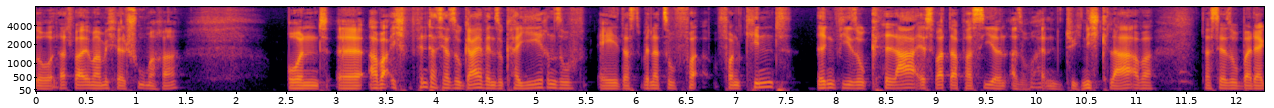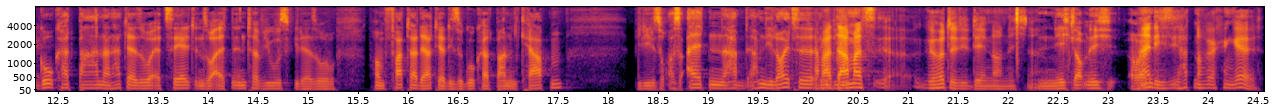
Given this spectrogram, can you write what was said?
So, das war immer Michael Schumacher. Und äh, aber ich finde das ja so geil, wenn so Karrieren so, ey, das, wenn das so von- Kind irgendwie so klar ist, was da passieren. Also war natürlich nicht klar, aber dass der so bei der Go-Kart-Bahn, dann hat er so erzählt in so alten Interviews, wie der so vom Vater, der hat ja diese Go-Kart-Bahn in Kerpen, wie die so aus alten, haben, haben die Leute. aber damals äh, gehörte die denen noch nicht. Ne? Nee, ich glaube nicht. Nein, die, die hatten noch gar kein Geld.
